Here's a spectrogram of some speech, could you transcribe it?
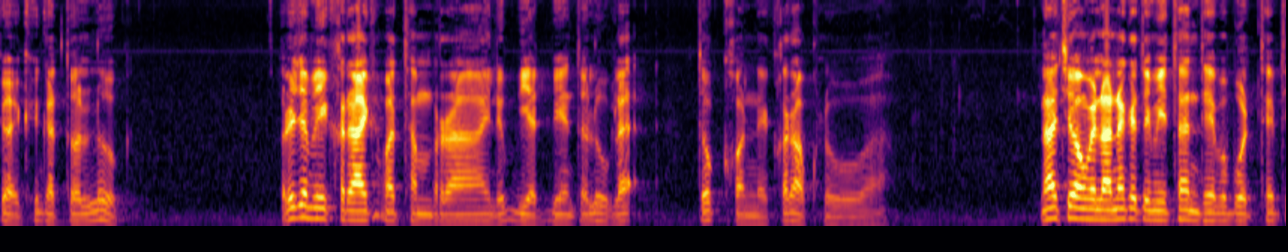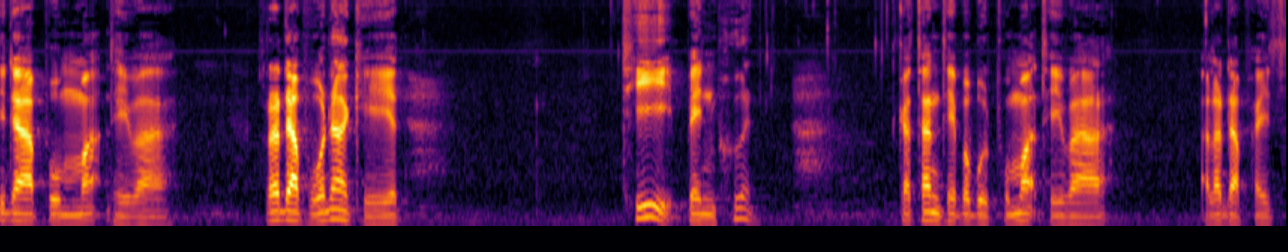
เกิดขึ้นกับตัวลูก หรือจะมีใครเข้ามาทำร้ายหรือเบียดเบียนตัวลูกและทุกคนในครอบครัวณช่วงเวลานั้นก็จะมีท่านเทพบุตรเทพธิดาปุมมะเทวา ระดับหัวหน้าเขต ที่เป็นเพื่อน กับท่านเทพบุตรภูมิเทวาระดับไฮโซ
